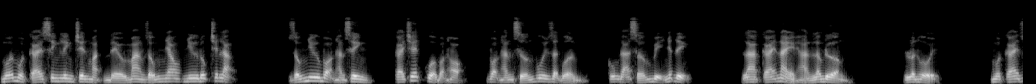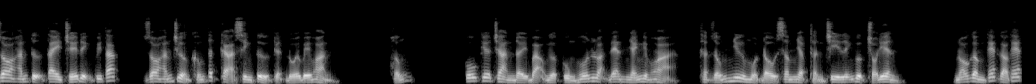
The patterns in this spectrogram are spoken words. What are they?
Mỗi một cái sinh linh trên mặt đều mang giống nhau như đúc chết lặng. Giống như bọn hắn sinh, cái chết của bọn họ, bọn hắn sướng vui giận buồn, cũng đã sớm bị nhất định là cái này hàn lâm đường. Luân hồi. Một cái do hắn tự tay chế định quy tắc, do hắn trưởng không tất cả sinh tử tuyệt đối bế hoàn. Hống. Cỗ kia tràn đầy bạo ngược cùng hỗn loạn đen nhánh nghiệp hỏa, thật giống như một đầu xâm nhập thần chi lĩnh vực chó điên. Nó gầm thét gào thét,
